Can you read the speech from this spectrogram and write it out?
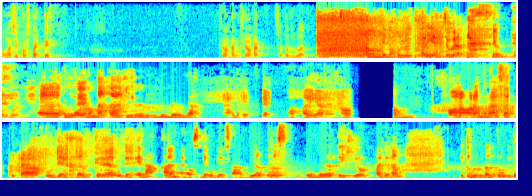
mau ngasih perspektif? Silakan, silakan. Siapa duluan? Oh, mungkin aku dulu kali ya, coba. Ya, boleh, boleh. uh, iya, emang kata healing ini banyak ada apa ya? Um, orang-orang merasa ketika udah lega, udah enakan, emosinya udah stabil, terus itu berarti heal. Padahal itu belum tentu. Itu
